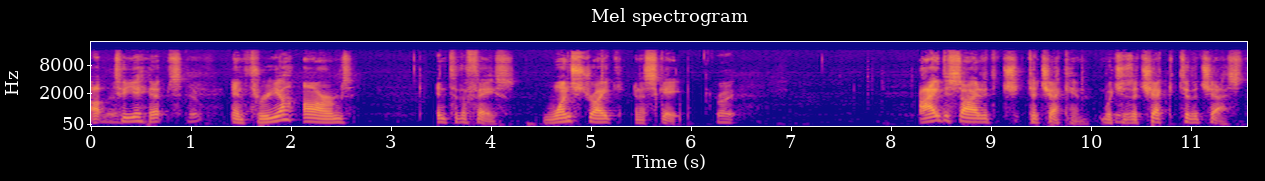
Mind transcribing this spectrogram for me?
up to your hips and through your arms into the face. one strike and escape. Right. I decided to, ch- to check him, which is a mm-hmm. check to the chest.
